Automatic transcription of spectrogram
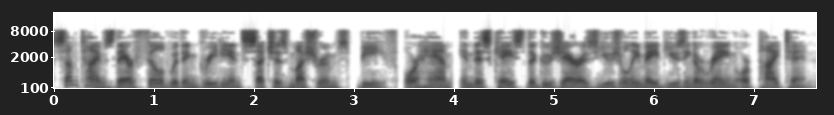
Sometimes they are filled with ingredients such as mushrooms, beef, or ham, in this case the gougère is usually made using a ring or pie tin.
